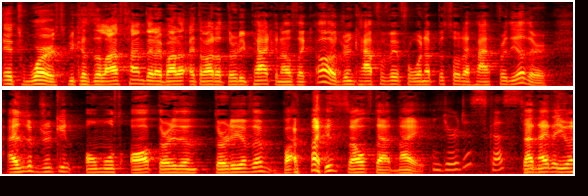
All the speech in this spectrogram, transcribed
it's worse because the last time that I bought, a, I bought a thirty pack, and I was like, oh, I'll drink half of it for one episode, and half for the other. I ended up drinking almost all 30 of them, 30 of them by myself that night. You're disgusting. That night that you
